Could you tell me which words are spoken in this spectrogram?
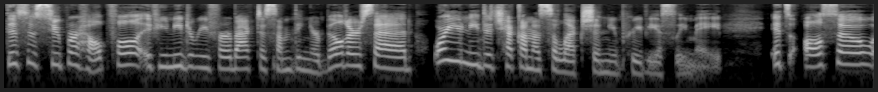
This is super helpful if you need to refer back to something your builder said or you need to check on a selection you previously made. It's also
